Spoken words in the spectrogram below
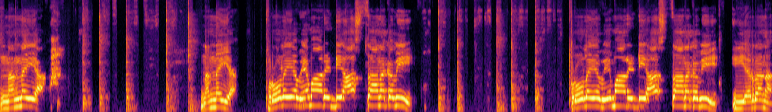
నన్నయ్య. నన్నయ్య. ప్రోలయ వేమారెడ్డి ఆస్థాన కవి. ప్రోలయ వేమారెడ్డి ఆస్థాన కవి ఈ ఎర్రన.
